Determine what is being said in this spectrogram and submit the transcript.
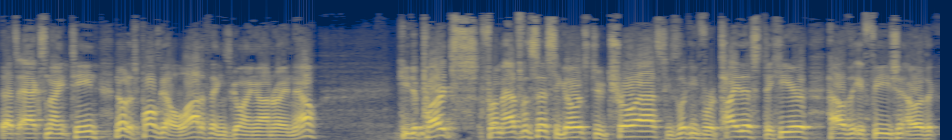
That's Acts 19. Notice, Paul's got a lot of things going on right now. He departs from Ephesus. He goes to Troas. He's looking for Titus to hear how the Ephesian or the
